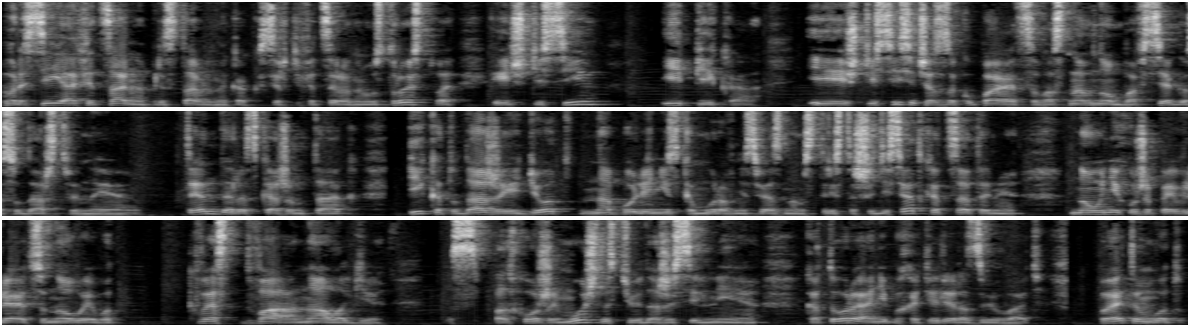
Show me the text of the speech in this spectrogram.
В России официально представлены как сертифицированные устройства HTC и Pika. И HTC сейчас закупается в основном во все государственные тендеры, скажем так. Пика туда же идет на более низком уровне, связанном с 360 хедсетами, но у них уже появляются новые вот Quest 2 аналоги с похожей мощностью и даже сильнее, которые они бы хотели развивать. Поэтому вот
